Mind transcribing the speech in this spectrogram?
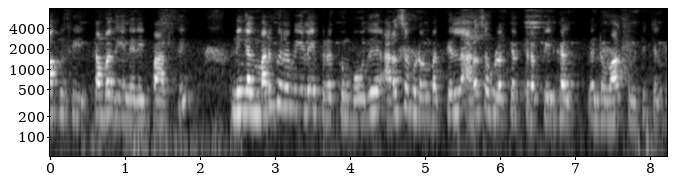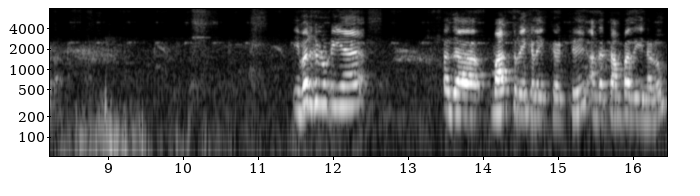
ஆகுகி தம்பதியினரை பார்த்து நீங்கள் மறுபிறவியிலே பிறக்கும்போது அரச குடும்பத்தில் அரச குலத்தில் பிறப்பீர்கள் என்று வாழ்த்துவிட்டு செல்கிறார். இவர்களுடைய அந்த வாழ்த்துறைகளை கேட்டு அந்த தம்பதியினரும்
